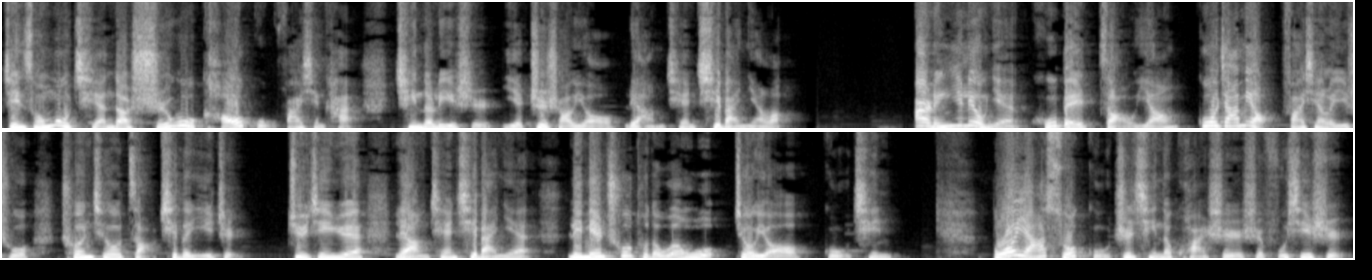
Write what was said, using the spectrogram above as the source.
仅从目前的实物考古发现看，秦的历史也至少有两千七百年了。二零一六年，湖北枣阳郭家庙发现了一处春秋早期的遗址，距今约两千七百年，里面出土的文物就有古琴。伯牙所古之琴的款式是伏羲式，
